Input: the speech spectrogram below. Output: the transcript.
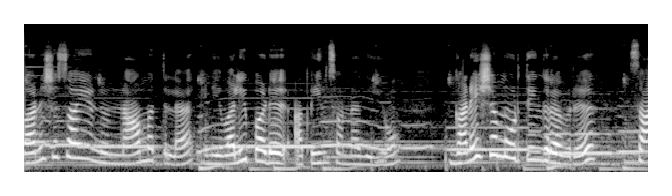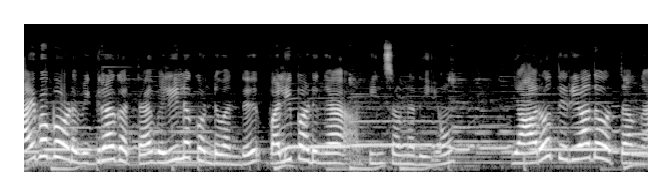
கணேசசாய் என்னும் நாமத்தில் என்னை வழிபடு அப்படின்னு சொன்னதையும் கணேசமூர்த்திங்கிறவர் சாய்பாபாவோட விக்கிரகத்தை வெளியில் கொண்டு வந்து வழிபடுங்க அப்படின்னு சொன்னதையும் யாரோ தெரியாத ஒருத்தவங்க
